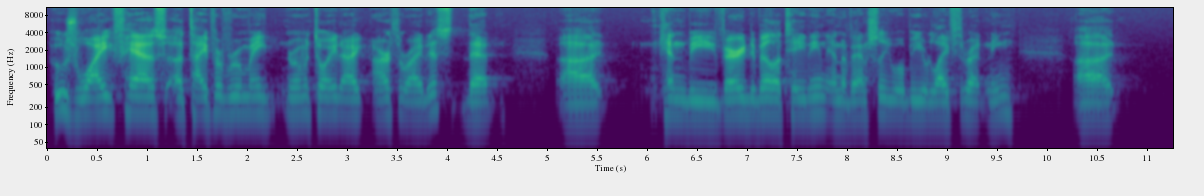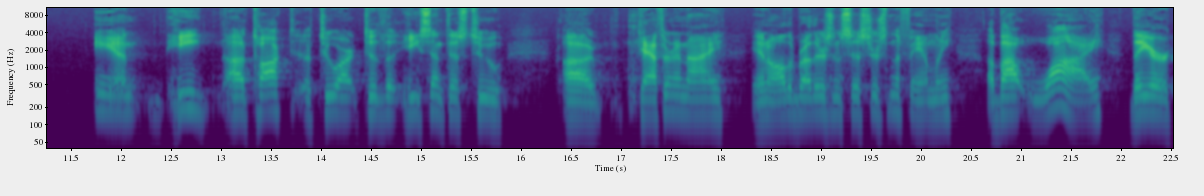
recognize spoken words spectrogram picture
whose wife has a type of rheumatoid arthritis that uh, can be very debilitating and eventually will be life threatening. Uh, and he uh, talked to our to the he sent this to uh, Catherine and I and all the brothers and sisters in the family about why they are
